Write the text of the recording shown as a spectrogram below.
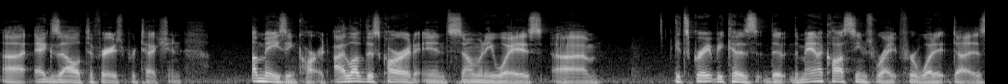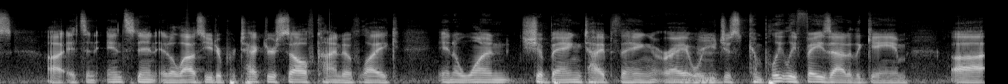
Uh, exile Teferi's Protection. Amazing card. I love this card in so many ways. Um, it's great because the the mana cost seems right for what it does. Uh, it's an instant. It allows you to protect yourself, kind of like in a one shebang type thing, right? Where you just completely phase out of the game, uh,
